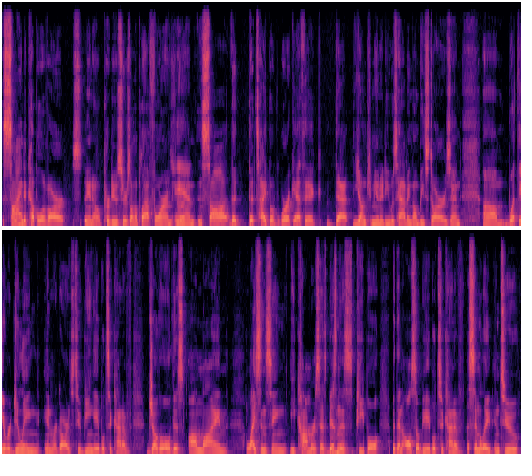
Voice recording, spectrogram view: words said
signed a couple of our, you know, producers on the platform and, and saw the the type of work ethic that young community was having on BeatStars and um, what they were doing in regards to being able to kind of juggle this online licensing e-commerce as business people, but then also be able to kind of assimilate into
